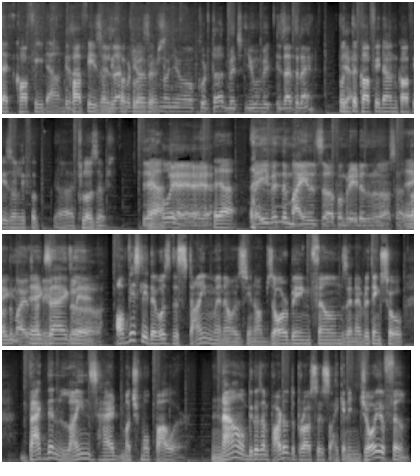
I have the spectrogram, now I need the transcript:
that coffee down. Coffee is coffee that, is only that for you closers. written on your kurta? Which you is that the line? Put yeah. the coffee down. Coffee is only for uh, closers. yeah. yeah. Oh yeah, yeah, yeah. Yeah. Even the miles uh, from Raiders and the Lost Ark, not the miles. exactly the- obviously there was this time when i was you know absorbing films and everything so back then lines had much more power now because i'm part of the process i can enjoy a film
